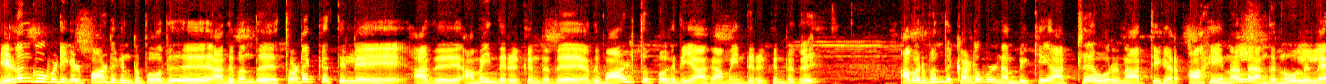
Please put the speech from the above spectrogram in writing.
இளங்கோவடிகள் பாடுகின்ற போது அது வந்து தொடக்கத்திலே அது அமைந்திருக்கின்றது. அது வாழ்த்து பகுதியாக அமைந்திருக்கின்றது. அவர் வந்து கடவுள் நம்பிக்கை அற்ற ஒரு நாத்திகர். ஆகையினால் அந்த நூலில்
